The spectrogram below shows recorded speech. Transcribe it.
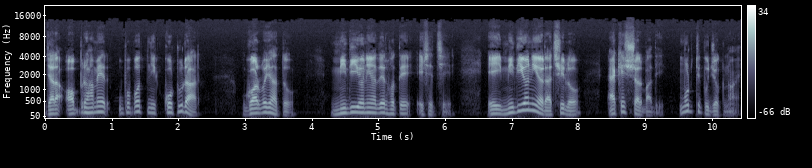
যারা অব্রাহামের উপপত্নী কটুরার গর্ভজাত মিদিয়নীয়দের হতে এসেছে। এই মিদিয়নীয়রা ছিল একেশ্বরবাদী, মূর্তিপূজক নয়।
